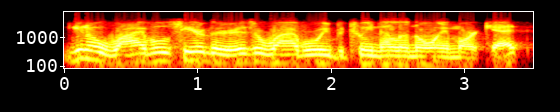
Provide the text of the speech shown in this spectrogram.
you know, rivals here. There is a rivalry between Illinois and Marquette.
